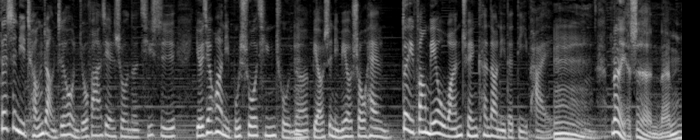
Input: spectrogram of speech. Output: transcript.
但是你成长之后，你就发现说呢，其实有一些话你不说清楚呢，表示你没有收 hand，对方没有完全看到你的底牌。嗯，那也是很难。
